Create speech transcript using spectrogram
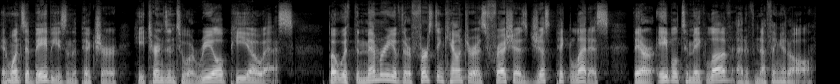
And once a baby is in the picture, he turns into a real POS. But with the memory of their first encounter as fresh as just picked lettuce, they are able to make love out of nothing at all.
